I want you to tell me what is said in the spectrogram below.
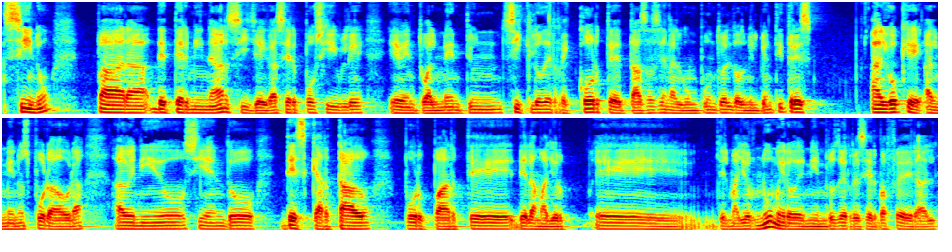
sino para determinar si llega a ser posible eventualmente un ciclo de recorte de tasas en algún punto del 2023 algo que al menos por ahora ha venido siendo descartado por parte de la mayor eh, del mayor número de miembros de Reserva Federal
